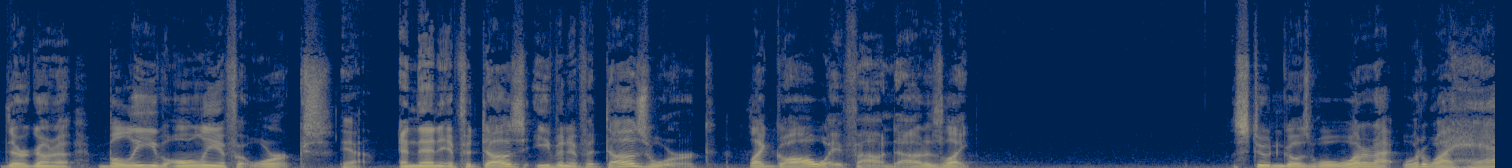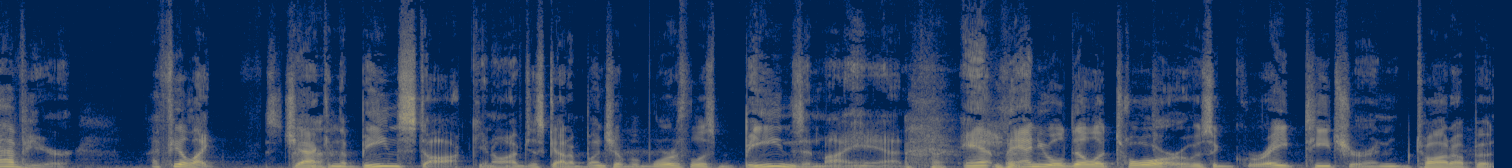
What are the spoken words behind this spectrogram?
they're gonna believe only if it works. Yeah. And then if it does, even if it does work, like Gallwey found out, is like the student goes, "Well, what did I? What do I have here? I feel like it's Jack and the Beanstalk. You know, I've just got a bunch of worthless beans in my hand." and Manuel de la Torre was a great teacher and taught up at,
